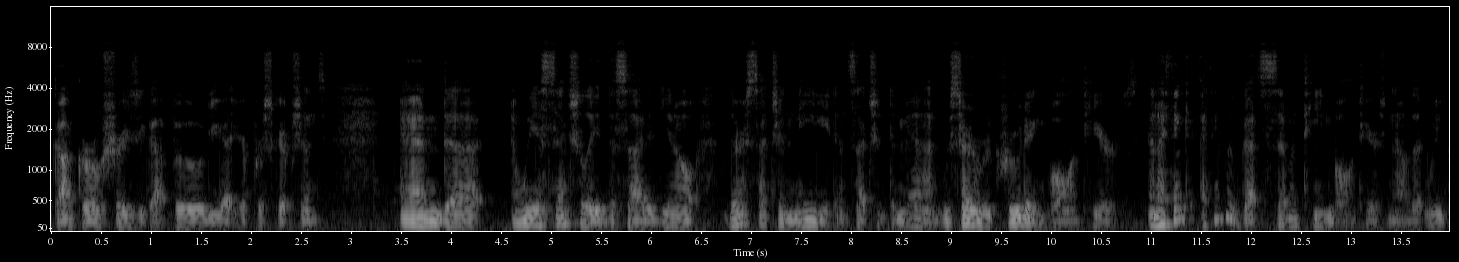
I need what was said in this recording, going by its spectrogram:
got groceries, you got food, you got your prescriptions. And, uh, and we essentially decided, you know, there's such a need and such a demand. We started recruiting volunteers. And I think, I think we've got 17 volunteers now that we've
